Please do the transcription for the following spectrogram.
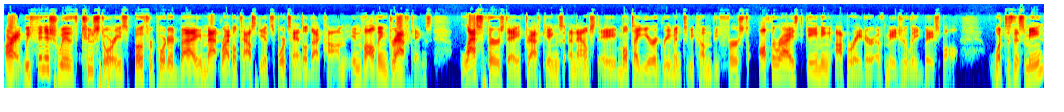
All right, we finish with two stories, both reported by Matt Rybaltowski at SportsHandle.com, involving DraftKings. Last Thursday, DraftKings announced a multi year agreement to become the first authorized gaming operator of Major League Baseball. What does this mean?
